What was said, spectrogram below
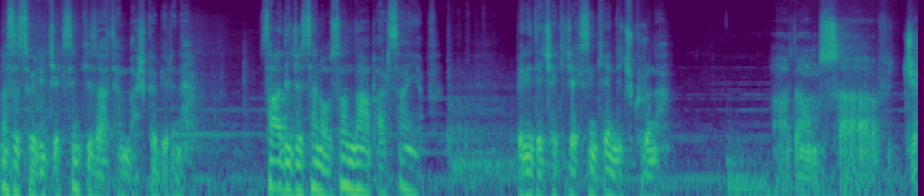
Nasıl söyleyeceksin ki zaten başka birine? Sadece sen olsan ne yaparsan yap. Beni de çekeceksin kendi çukuruna. Adam savcı.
